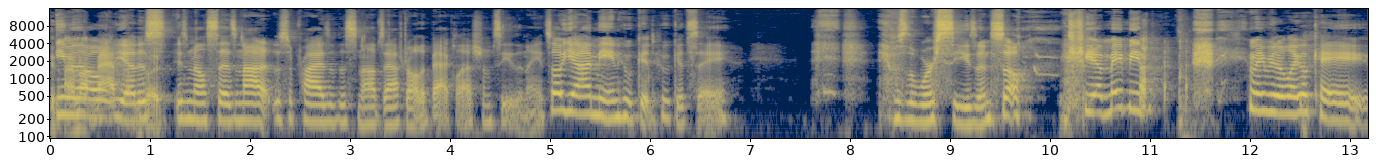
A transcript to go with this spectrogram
It's, Even I'm though, yeah, him, this but- Ismail says not a surprise of the snubs after all the backlash from season eight. So yeah, I mean, who could who could say it was the worst season? So yeah, maybe maybe they're like, okay,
